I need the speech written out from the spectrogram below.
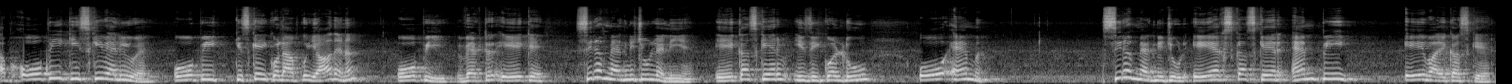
अब ओ पी किसकी वैल्यू है? ओ पी किसके इक्वल है? आपको याद है ना? ओ पी वैक्टर ए के। सिर्फ़ मैग्नीट्यूड लेनी है। ए का square is equal to O M सिर्फ़ मैग्नीट्यूड ए एक्स का square M P A Y का स्केयर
